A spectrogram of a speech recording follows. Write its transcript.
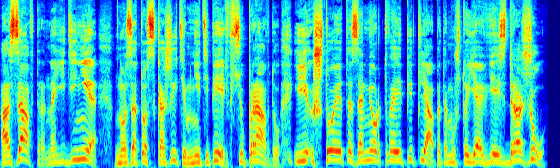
а завтра наедине. Но зато скажите мне теперь всю правду, и что это за мертвая петля, потому что я весь дрожу».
